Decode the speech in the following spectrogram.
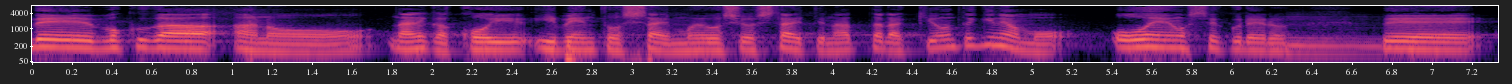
で僕があの何かこういうイベントをしたい催しをしたいってなったら基本的にはもう応援をしてくれる、で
